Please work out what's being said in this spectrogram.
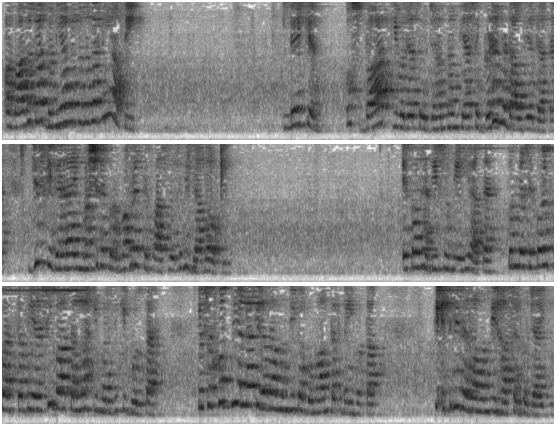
اور بعض اوقات دنیا میں تو نظر نہیں آتی۔ لیکن اس بات کی وجہ سے جہنم کے ایسے گڑھے میں ڈال دیا جاتا ہے، جس کی گہرائی مشرق اور مغرب کے فاصلے سے بھی زیادہ ہوتی ہے۔ ایک اور حدیث میں بھی یہی آتا ہے، تم میں سے کوئی فرق کبھی ایسی بات اللہ کی مرضی کی بولتا ہے کہ اسے خود بھی اللہ کی رضامندی کا گمان تک نہیں ہوتا کہ اتنی رضامندی حاصل ہو جائے گی۔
